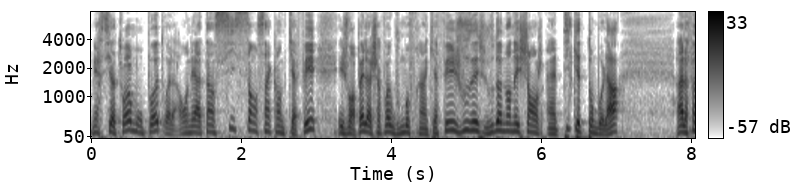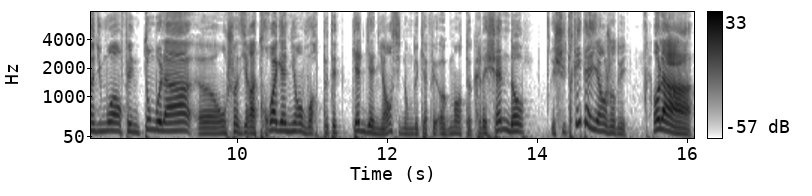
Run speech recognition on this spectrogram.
Merci à toi, mon pote. Voilà, on est atteint 650 cafés. Et je vous rappelle, à chaque fois que vous m'offrez un café, je vous donne en échange un ticket de tombola. À la fin du mois, on fait une tombola. Euh, on choisira 3 gagnants, voire peut-être 4 gagnants, si le nombre de cafés augmente crescendo. Je suis très italien aujourd'hui. Oh là,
